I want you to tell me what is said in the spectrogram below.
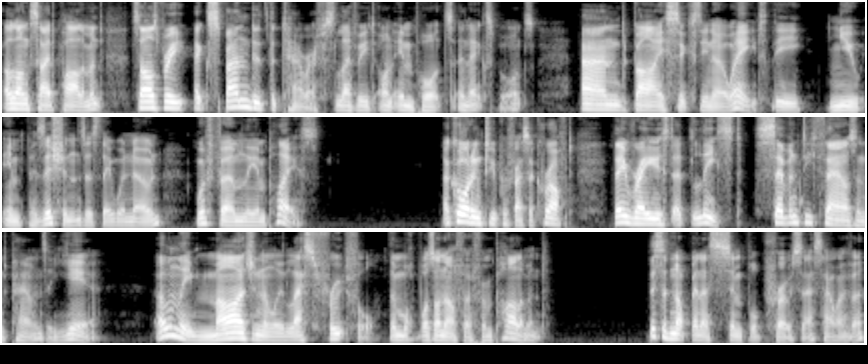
Alongside Parliament, Salisbury expanded the tariffs levied on imports and exports, and by 1608 the new impositions, as they were known, were firmly in place. According to Professor Croft, they raised at least £70,000 a year, only marginally less fruitful than what was on offer from Parliament. This had not been a simple process, however,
